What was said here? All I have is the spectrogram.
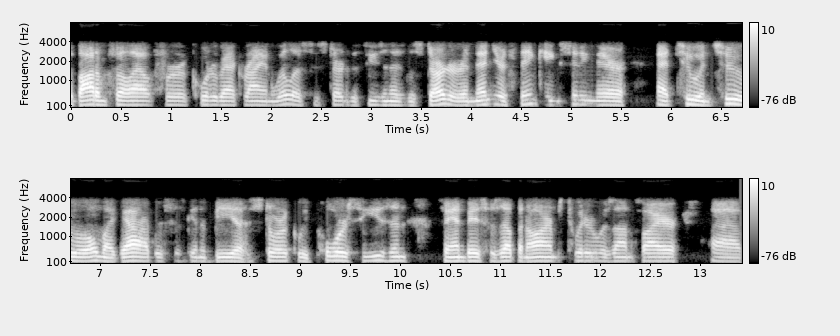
the bottom fell out for quarterback Ryan Willis, who started the season as the starter. And then you're thinking, sitting there at two and two, oh my God, this is going to be a historically poor season. Fan base was up in arms. Twitter was on fire. Uh,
